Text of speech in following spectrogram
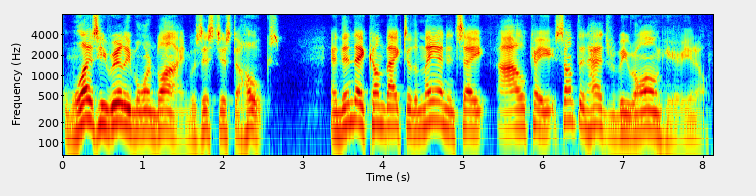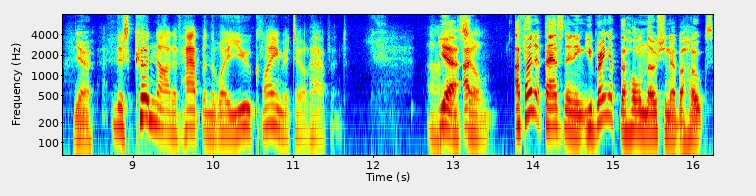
was he really born blind? Was this just a hoax? And then they come back to the man and say, ah, okay, something had to be wrong here, you know. Yeah. This could not have happened the way you claim it to have happened. Uh, yeah. So I, I find it fascinating. You bring up the whole notion of a hoax.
